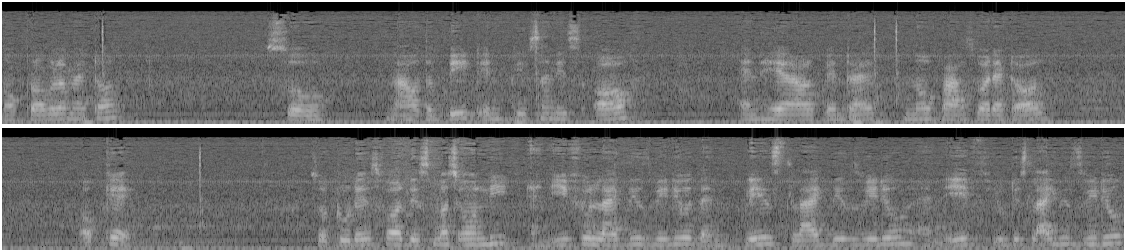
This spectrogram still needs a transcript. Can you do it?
No problem at all. So now the bit encryption is off and here our pen drive no password at all. Okay. So today's for this much only and if you like this video then please like this video and if you dislike this video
